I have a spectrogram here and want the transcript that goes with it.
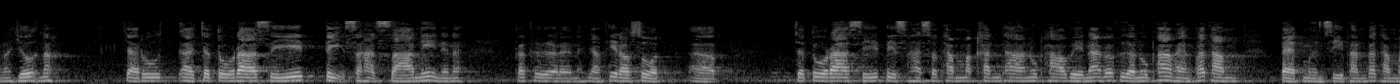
นะเยอะนะจะรู้จตุราสีติสหัสสานิเนี่ยนะก็คืออะไรนะอย่างที่เราสวดจตุราศีติสหัสธรรมคันธานุภาเวนะ ก็คืออนุภาพแห่งพระธรรม 84,000 พระธรรม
